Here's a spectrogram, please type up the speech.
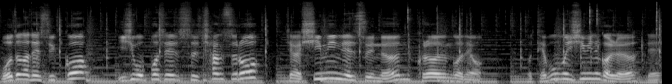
머더가 될 수 있고 25% 찬스로 제가 시민이 될 수 있는 그런 거네요. 뭐 대부분 시민인 걸려요. 네자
